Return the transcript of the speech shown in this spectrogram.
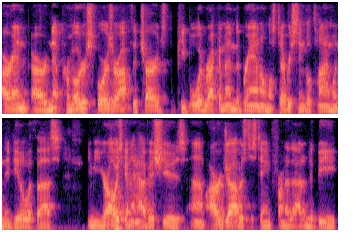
our end, our net promoter scores are off the charts. People would recommend the brand almost every single time when they deal with us. I mean, you're always going to have issues. Um, our job is to stay in front of that and to be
